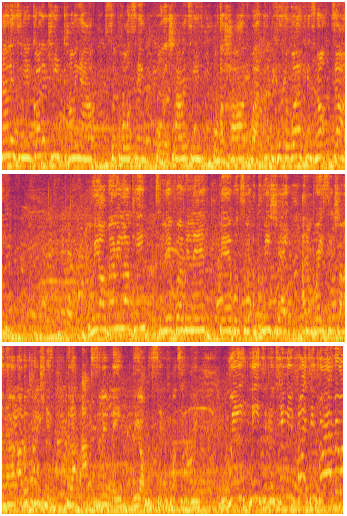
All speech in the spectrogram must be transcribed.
Now listen, you've got to keep coming out, supporting all the charities, all the hard work, because the work is not done. We are very lucky to live where we live, be able to appreciate and embrace each other. There are other countries that are absolutely the opposite of what's happening. We need to continue fighting for everyone!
